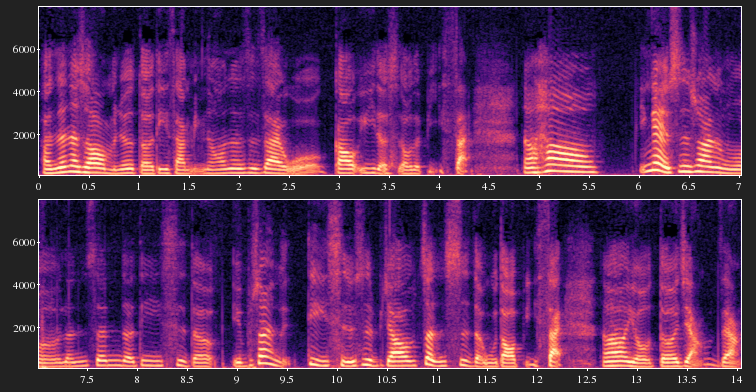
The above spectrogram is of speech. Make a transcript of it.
反正那时候我们就是得第三名，然后那是在我高一的时候的比赛，然后应该也是算我人生的第一次的，也不算第一次，是比较正式的舞蹈比赛，然后有得奖这样，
